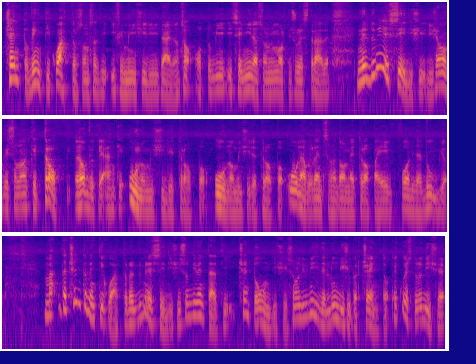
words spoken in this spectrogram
124 sono stati i femminicidi in Italia, non so, 6.000 sono morti sulle strade. Nel 2016 diciamo che sono anche troppi, è ovvio che anche un omicidio è troppo, un omicidio è troppo, una violenza a una donna è troppa, è fuori da dubbio ma da 124 nel 2016 sono diventati 111, sono diminuiti dell'11% e questo lo dice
